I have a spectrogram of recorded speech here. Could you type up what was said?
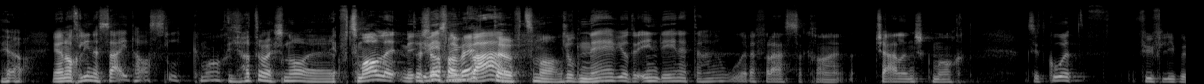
Ja. Ich habe noch einen kleinen Side-Hustle gemacht. Ja, du hast noch. Äh, Auf das Mal, mit, Du ich weiß nicht mehr wer. auf Mal. Ich glaube, Nevi oder Indien hat eine Fresse gehabt, eine Challenge gemacht. Gesagt, gut, fünf lieber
